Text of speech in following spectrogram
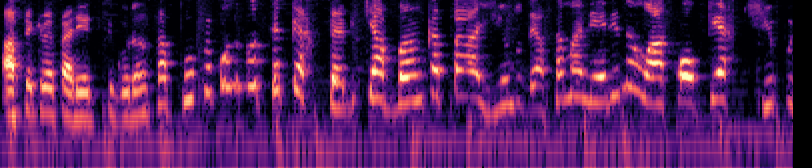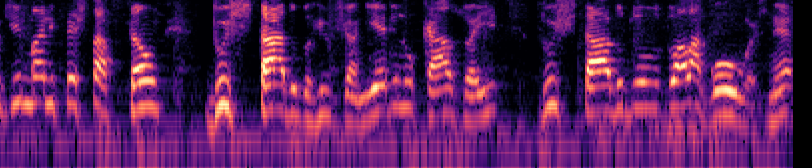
a Secretaria de Segurança Pública, quando você percebe que a banca está agindo dessa maneira e não há qualquer tipo de manifestação do Estado do Rio de Janeiro e, no caso aí, do Estado do, do Alagoas. Né?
